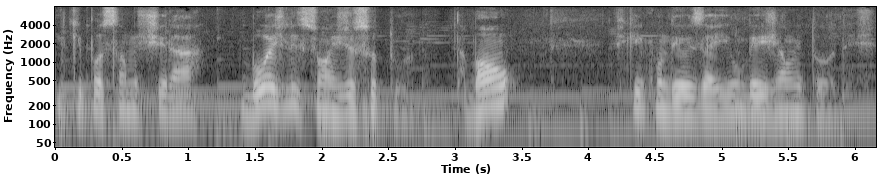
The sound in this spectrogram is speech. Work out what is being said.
e que possamos tirar boas lições disso tudo, tá bom? Fiquem com Deus aí. Um beijão em todas.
